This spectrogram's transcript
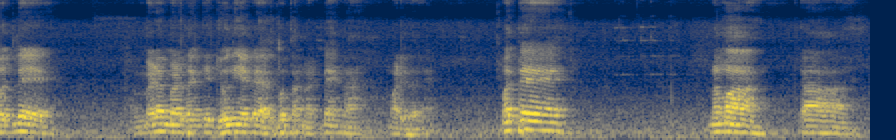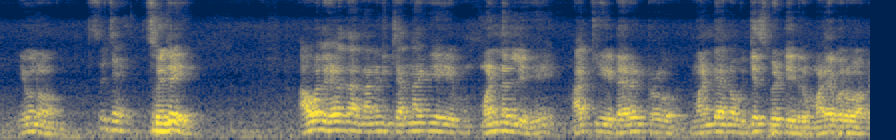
ಮೊದಲೇ ಮೇಡಮ್ ಹೇಳ್ದಂಗೆ ಜೂನಿಯರ್ಗೆ ಅದ್ಭುತ ನಟನೆಯನ್ನ ಮಾಡಿದ್ದಾರೆ. ಮತ್ತೆ ನಮ್ಮ ಇವನು ಸುಜಯ್. ಸುಜಯ್. ಅವಳು ಹೇಳ್ದ ನನಗೆ ಚೆನ್ನಾಗಿ ಮಣ್ಣಲ್ಲಿ ಹಾಕಿ ಡೈರೆಕ್ಟ್ರು ಮಂಡ್ಯನ ಉಜ್ಜಿಸ್ಬಿಟ್ಟಿದ್ರು ಮಳೆ ಬರುವಾಗ.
